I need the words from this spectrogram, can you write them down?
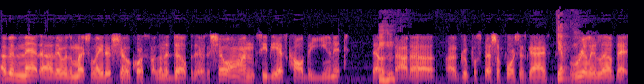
other than that, uh, there was a much later show. Of course, I was an adult, but there was a show on CBS called The Unit that was Mhm. about a, a group of special forces guys. Yep. Really loved that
